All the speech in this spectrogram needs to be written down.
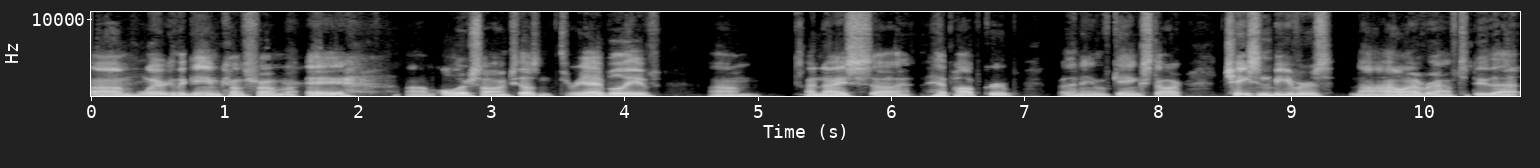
um, lyric of the game comes from a um, older song, 2003, I believe. Um, a nice uh, hip hop group by the name of Gang Starr. Chasing Beavers? Nah, I don't ever have to do that.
